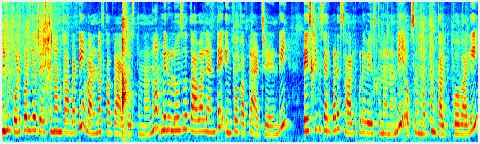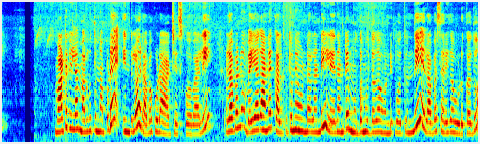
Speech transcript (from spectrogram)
నేను పొడి పొడిగా చేస్తున్నాను కాబట్టి one and half cup add చేస్తున్నాను. మీరు లూజ్గా కావాలి అంటే ఇంకో కప్ యాడ్ చేయండి. టేస్ట్కి సరిపడా సాల్ట్ కూడా వేస్తున్నానండి. ఒకసారి మొత్తం కలుపుకోవాలి. వాటర్ ఇలా మరుగుతున్నప్పుడే ఇందులో రవ్వ కూడా యాడ్ చేసుకోవాలి. రవ్వను వేయగానే కలుపుతూనే ఉండాలండి. లేదంటే ముద్ద ముద్దగా ఉండిపోతుంది. రవ్వ సరిగా ఉడకదు.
